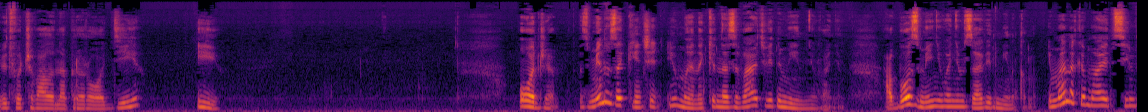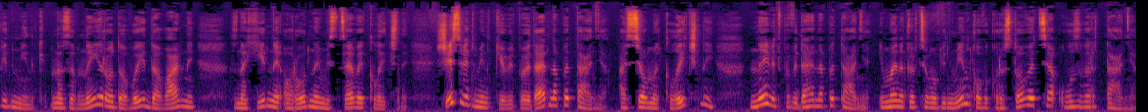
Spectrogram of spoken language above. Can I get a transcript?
відпочивали на природі і. Отже, зміну закінчень іменників називають відмінюванням або змінюванням за відмінками. Іменники мають сім відмінків: називний, родовий, давальний, знахідний, орудний, місцевий, кличний. Шість відмінків відповідають на питання, а сьомий кличний не відповідає на питання. Іменники в цьому відмінку використовуються у звертаннях.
